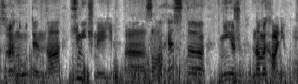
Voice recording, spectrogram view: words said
звернути на хімічний е, захист, е, ніж на механіку.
